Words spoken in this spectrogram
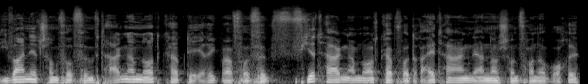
die waren jetzt schon vor fünf Tagen am Nordkap, der Erik war vor fünf, vier Tagen am Nordkap, vor drei Tagen, der andere schon vor einer Woche.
